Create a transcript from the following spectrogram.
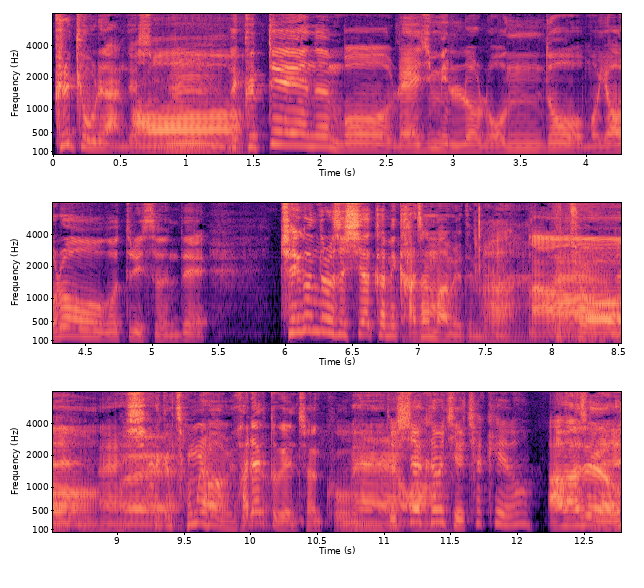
그렇게 오래는 안 됐습니다. 어. 근데 그때는 뭐 레지 밀러, 론도 뭐 여러 것들이 있었는데 최근 들어서 시약함이 가장 마음에 듭니다. 아, 아, 그쵸. 네, 네. 시약함 정말 마음에 들어요. 활약도 괜찮고. 네. 또 시작하면 제일 착해요. 아 맞아요.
